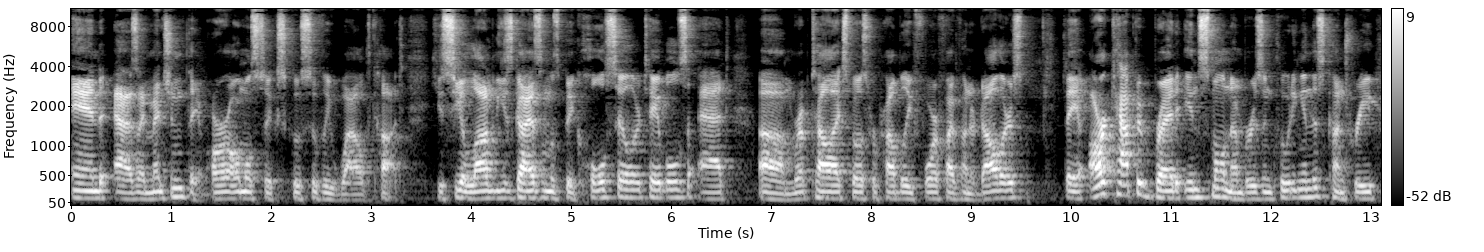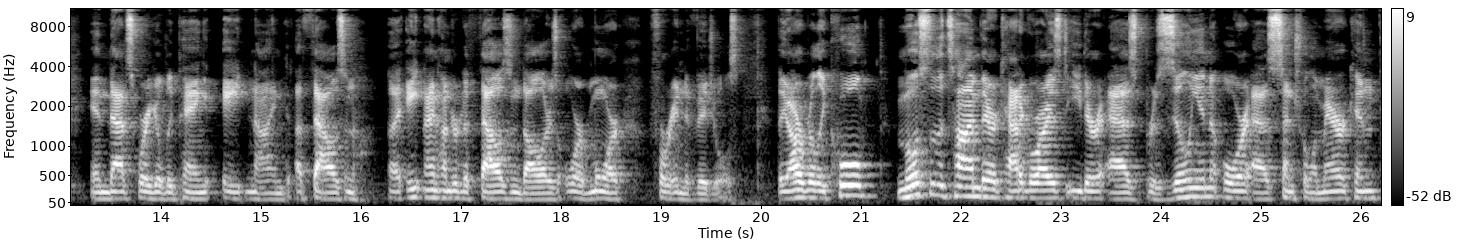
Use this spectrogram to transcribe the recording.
and as I mentioned, they are almost exclusively wild caught. You see a lot of these guys on those big wholesaler tables at um, reptile expos for probably four or five hundred dollars. They are captive bred in small numbers, including in this country, and that's where you'll be paying eight, nine, a thousand, uh, eight, nine hundred, a thousand dollars or more for individuals. They are really cool. Most of the time, they're categorized either as Brazilian or as Central American.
